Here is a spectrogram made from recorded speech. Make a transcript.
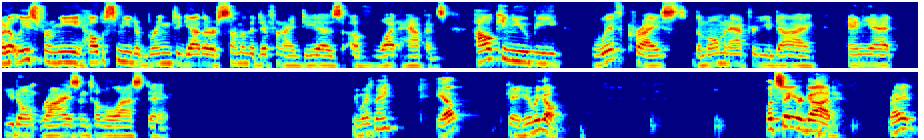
but at least for me helps me to bring together some of the different ideas of what happens. How can you be with Christ the moment after you die and yet you don't rise until the last day? You with me? Yep. Okay, here we go. Let's say you're God, right?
